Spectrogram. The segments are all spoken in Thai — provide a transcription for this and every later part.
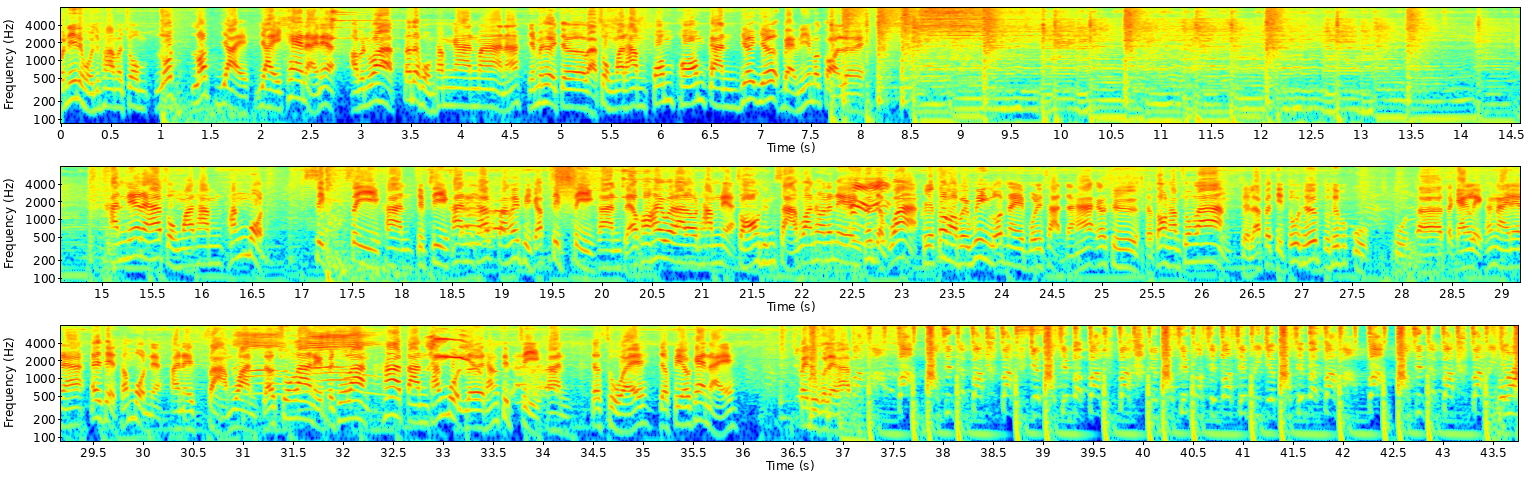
วันนี้เนี่ยผมจะพามาชมรถล็อตใหญ่ใหญ่แค่ไหนเนี่ยเอาเป็นว่าตั้งแต่ผมทำงานมานะ ยังไม่เคยเจอแบบส่งมาทำพร้อม ๆ กันเยอะ ๆ แบบนี้มาก่อนเลยคันเนี้ยนะครับส่งมาทำทั้งหมด 14 คัน 14 คันครับ ฟังไม่ผิดครับ 14 คัน แล้วเขาให้เวลาเราทำเนี่ย2ถึง 3 วันเท่านั้นเอง เนื่องจากว่าเขาจะต้องเอาไปวิ่งรถในบริษัทนะฮะ ก็คือจะต้องทำช่วงล่าง เสร็จแล้วไปติดตู้ทึบ ตู้ทึบประกูกูเอ่อตะแกรงเหล็กข้างในเนี่ยนะฮะ ให้เสร็จทั้งหมดเนี่ยภายใน 3 วัน แล้วช่วงล่างเนี่ยเป็นช่วงล่าง 5 ตันทั้งหมดเลยทั้ง 14 คัน จะสวย จะเฟี้ยวแค่ไหน ไปดูกันเลยครับ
